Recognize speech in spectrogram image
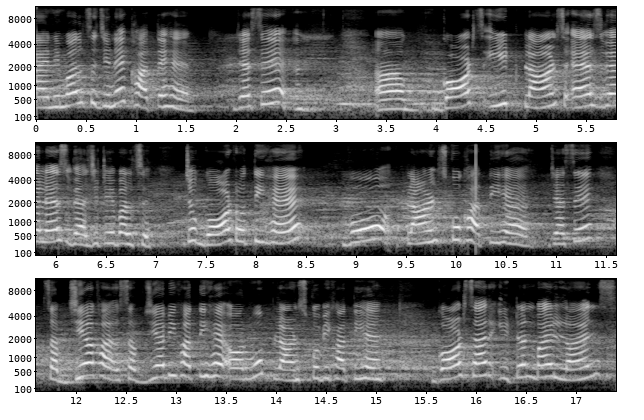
एनिमल्स जिन्हें खाते हैं। जैसे goats eat plants as well as vegetables जो गॉड होती है वो प्लांट्स को खाती है। जैसे सब्ज़ियाँ खा, सब्ज़ियाँ भी खाती है और वो प्लांट्स को भी खाती है। Goats are eaten by lions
